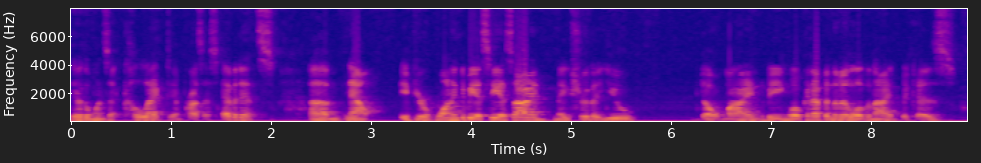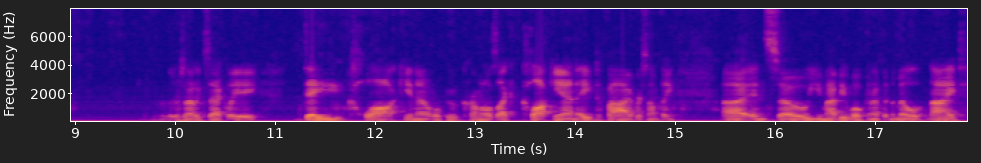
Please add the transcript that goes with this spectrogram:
they're the ones that collect and process evidence. Um, now, if you're wanting to be a CSI, make sure that you don't mind being woken up in the middle of the night because there's not exactly a day clock, you know, where criminals like clock in eight to five or something, uh, and so you might be woken up in the middle of the night,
